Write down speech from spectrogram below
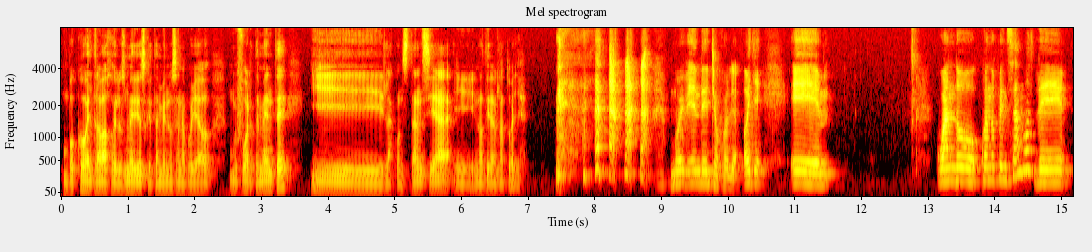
Un poco el trabajo de los medios que también nos han apoyado muy fuertemente y la constancia y no tirar la toalla. muy bien dicho, Julio. Oye, em, cuando, cuando pensamos de...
